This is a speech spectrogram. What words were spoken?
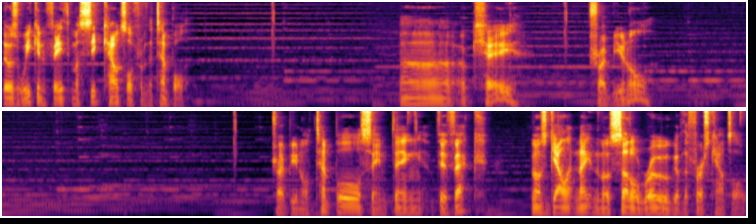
those weak in faith must seek counsel from the temple. Uh, okay. Tribunal? Tribunal Temple, same thing. Vivec, the most gallant knight and the most subtle rogue of the First Council.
